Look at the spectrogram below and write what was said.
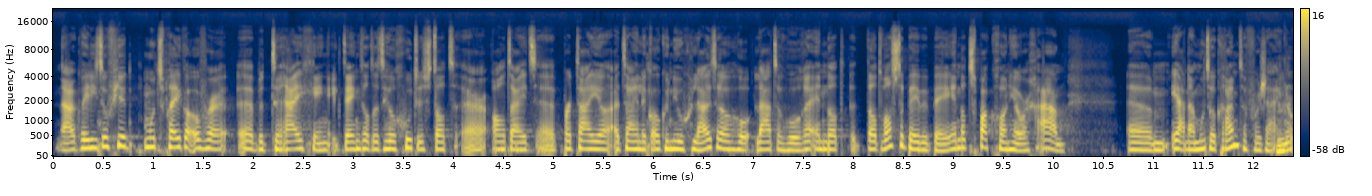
Nou, ik weet niet of je moet spreken over uh, bedreiging. Ik denk dat het heel goed is dat er altijd uh, partijen uiteindelijk ook een nieuw geluid ho laten horen. En dat, dat was de BBB en dat sprak gewoon heel erg aan. Um, ja, daar moet ook ruimte voor zijn. Ja.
